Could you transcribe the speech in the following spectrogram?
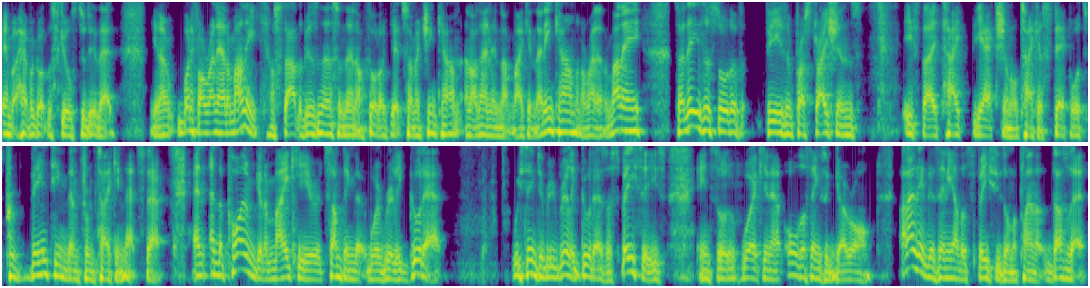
have I got the skills to do that? You know, what if I run out of money? I start the business and then I thought I'd get so much income and I don't end up making that income and I run out of money. So these are sort of fears and frustrations if they take the action or take a step or it's preventing them from taking that step. And, and the point I'm going to make here, it's something that we're really good at we seem to be really good as a species in sort of working out all the things that can go wrong. I don't think there's any other species on the planet that does that.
